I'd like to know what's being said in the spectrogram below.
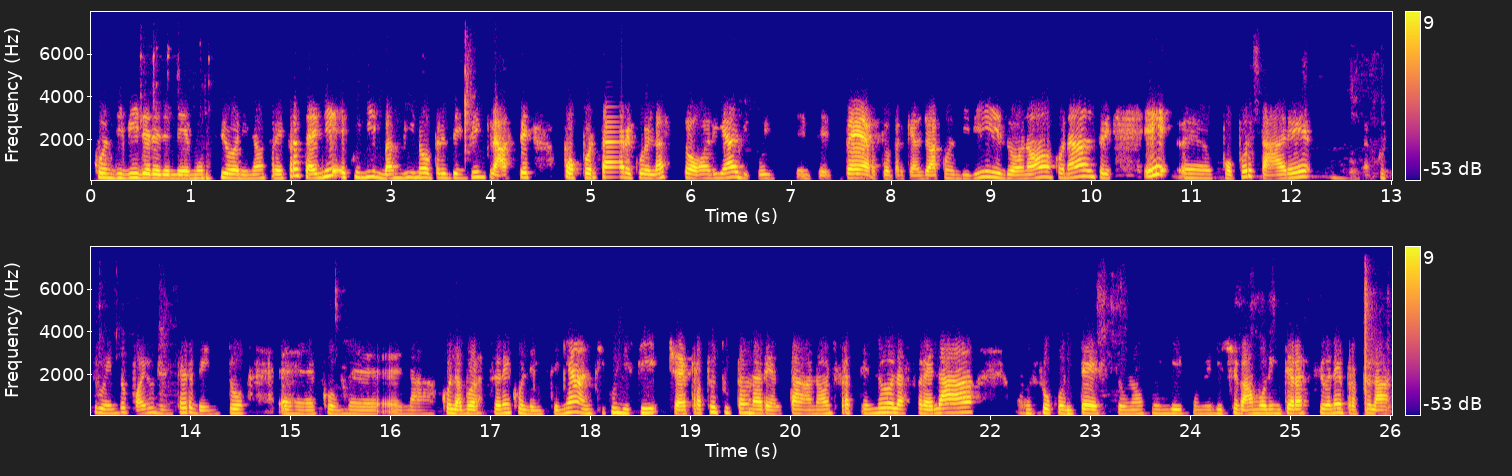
condividere delle emozioni no? tra i fratelli e quindi il bambino per esempio in classe può portare quella storia di cui si sente esperto perché ha già condiviso no? con altri e eh, può portare costruendo poi un intervento eh, con eh, la collaborazione con le insegnanti. Quindi sì, c'è proprio tutta una realtà, no? il fratello, la sorella ha un suo contesto, no? quindi come dicevamo l'interazione è proprio la,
